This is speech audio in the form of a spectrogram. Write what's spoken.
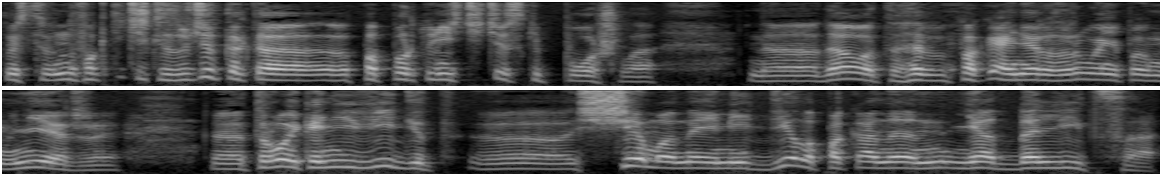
То есть, ну, фактически звучит как-то э, оппортунистически пошло. Э, да, вот, пока я не разорву, не пойму. Нет же. Э, тройка не видит, с чем она имеет дело, пока она не отдалится.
